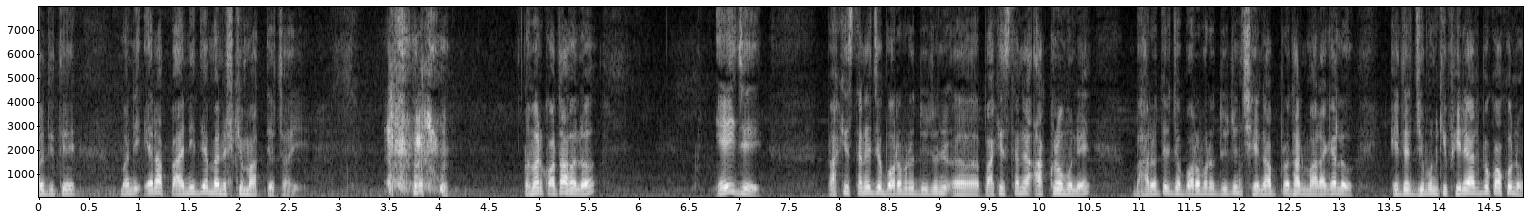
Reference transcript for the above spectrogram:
নদীতে। মানে এরা পানি দিয়ে মানুষকে মারতে চায়। আমার কথা হলো, এই যে পাকিস্তানের যে বড় বড় দুজন পাকিস্তানের আক্রমণে ভারতের যে বড় বড় দুজন সেনাপ্রধান মারা গেল, এদের জীবন কি ফিরে আসবে কখনো?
